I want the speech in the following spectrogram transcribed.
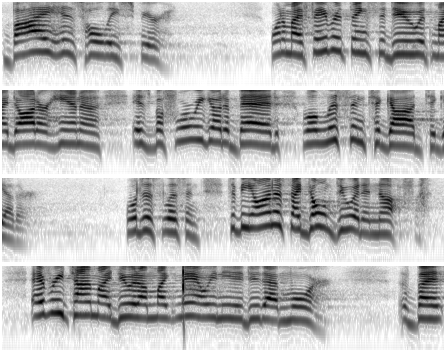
by his Holy Spirit. One of my favorite things to do with my daughter Hannah is before we go to bed, we'll listen to God together. We'll just listen. To be honest, I don't do it enough. Every time I do it, I'm like, man, we need to do that more. But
